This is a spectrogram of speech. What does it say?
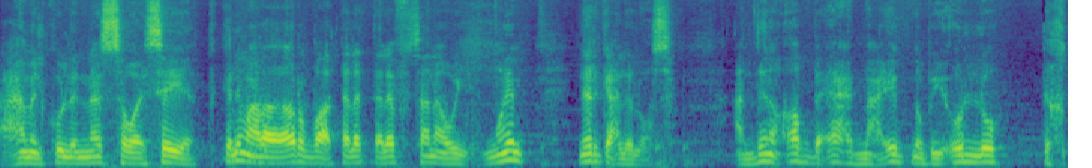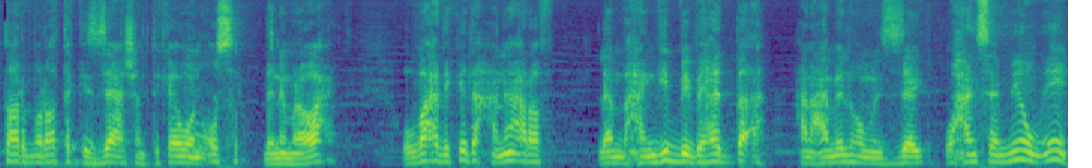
عامل كل الناس سواسية. بتتكلم على أربع 3000 سنويه المهم نرجع للأسرة. عندنا أب قاعد مع ابنه بيقول له تختار مراتك إزاي عشان تكون أسرة؟ ده نمره واحد. وبعد كده هنعرف لما هنجيب بيبيهات بقى هنعاملهم إزاي وهنسميهم إيه؟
